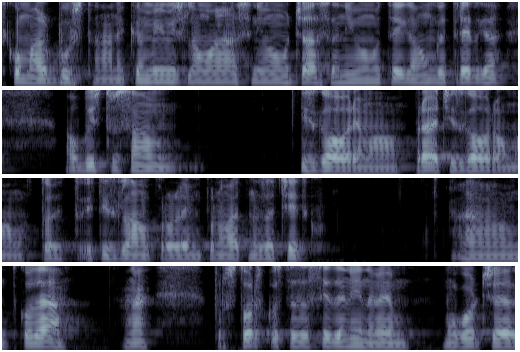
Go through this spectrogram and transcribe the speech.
tako malo busta. Nekaj mi mislimo, da ja, nimamo časa, nimamo tega, unga tretjega, a v bistvu sam izgovore imamo, preveč izgovorov imamo. To je, tisti glavni problem, ponovadi na začetku. Um, tako da, ne prostorsko ste zasedeni, ne vem, mogoče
